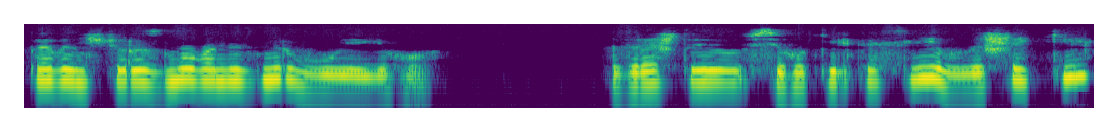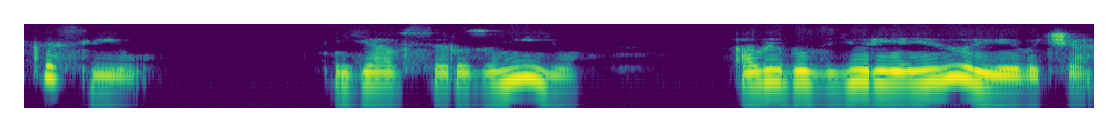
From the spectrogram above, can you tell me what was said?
Певен, що розмова не знервує його. Зрештою, всього кілька слів, лише кілька слів. Я все розумію, але без Юрія Юрійовича.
